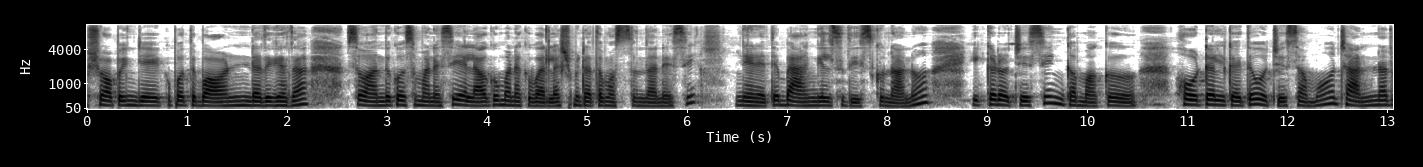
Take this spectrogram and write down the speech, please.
షాపింగ్ చేయకపోతే బాగుండదు కదా. సో అందుకోసం అనేసి ఎలాగో మనకు వరలక్ష్మి రథం వస్తుంది అనేసి నేనైతే బ్యాంగిల్స్ తీసుకున్నాను. ఇక్కడ వచ్చేసి ఇంకా మాకు హోటల్కి అయితే వచ్చేసాము. చార్మినార్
